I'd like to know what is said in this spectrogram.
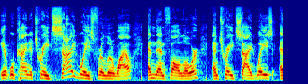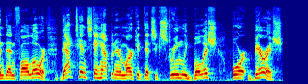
it will kind of trade sideways for a little while and then fall lower and trade sideways and then fall lower. That tends to happen in a market that's extremely bullish or bearish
